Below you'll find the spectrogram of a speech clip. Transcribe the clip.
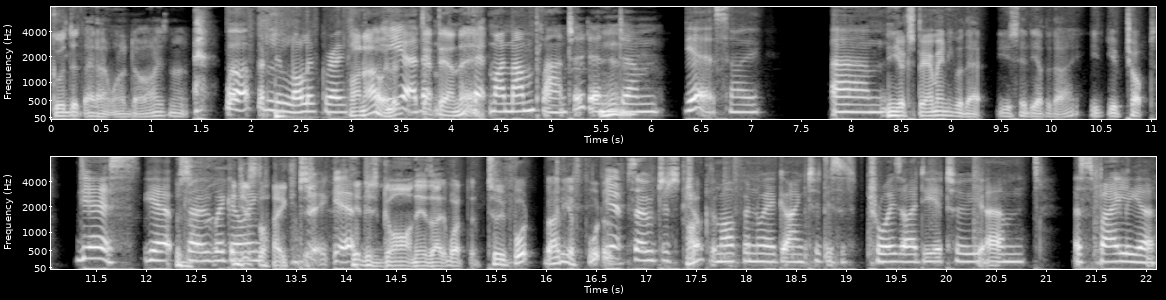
good that they don't want to die, isn't it? Well, I've got a little olive grove I know, here that- that down there. that my mum planted, and Yeah. um, yeah, so um, And you're experimenting with that. You said the other day you, you've chopped. yes, yep. So we're going, just like just, yeah. they're just gone. There's like what two foot, maybe a foot. Yep, so we've just chopped them off, and we're going to. This is Troy's idea to um, espalier.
